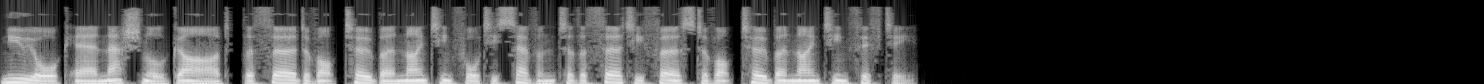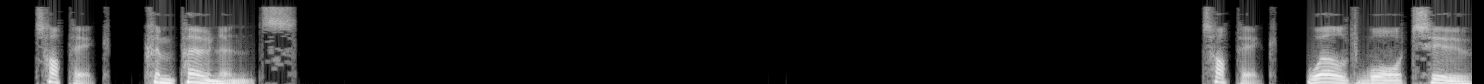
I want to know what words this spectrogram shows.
New York Air National Guard, the 3rd of October 1947 to the 31st of October 1950. Topic: Components. Topic: World War II.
